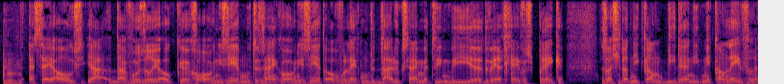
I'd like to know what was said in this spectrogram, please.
en cao's, ja, daarvoor zul je ook uh, georganiseerd moeten zijn. Georganiseerd overleg, moet het duidelijk zijn met wie, wie de werkgevers spreken. Dus als je dat niet kan bieden en niet meer kan leveren...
